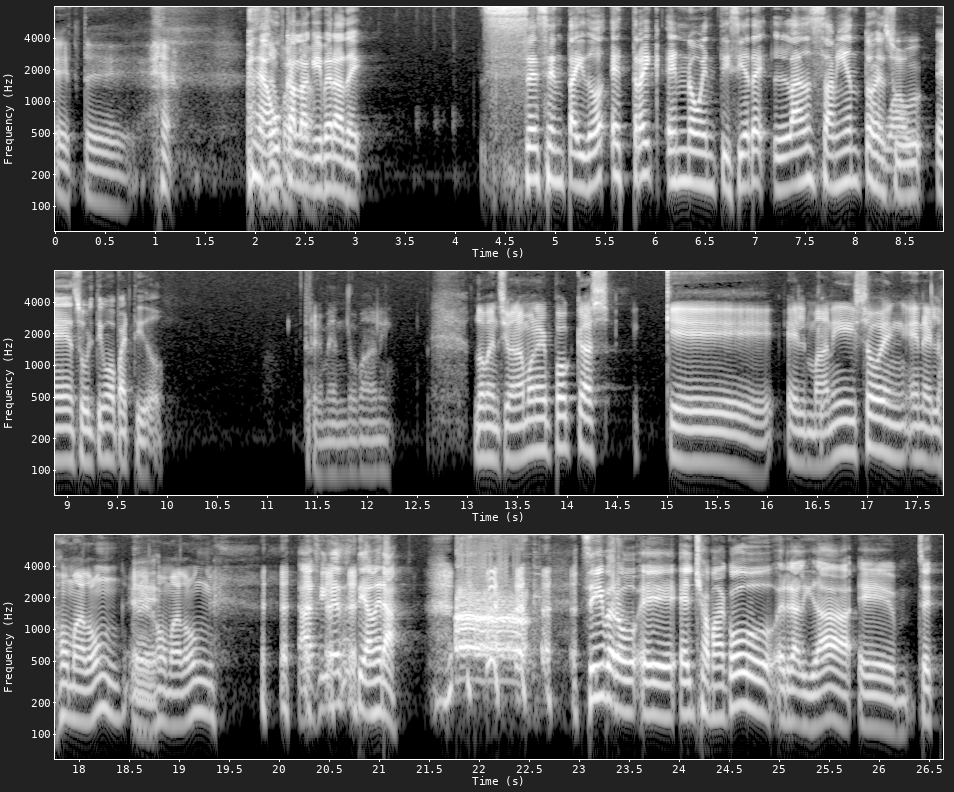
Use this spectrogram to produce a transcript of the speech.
este. Hacen buscarlo aquí, espérate. 62 strike en 97 lanzamientos en, su, Wow. en su último partido. Tremendo, Manny. Lo mencionamos en el podcast que el Manny hizo en, en el Jomadón. En Eh. el Jomadón. Así me sentía, mira. Sí, pero eh, el chamaco, en realidad, eh, se-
